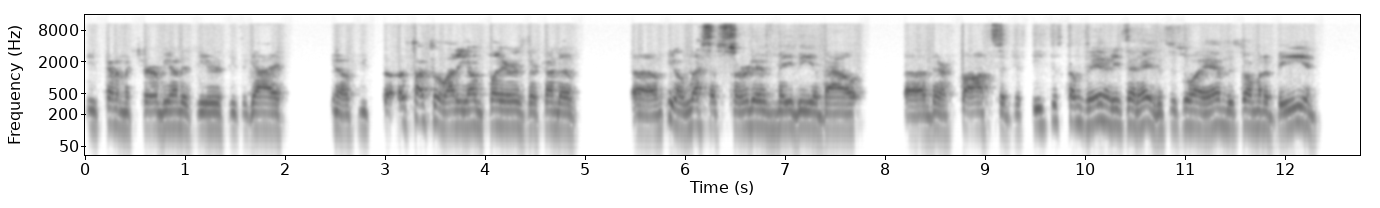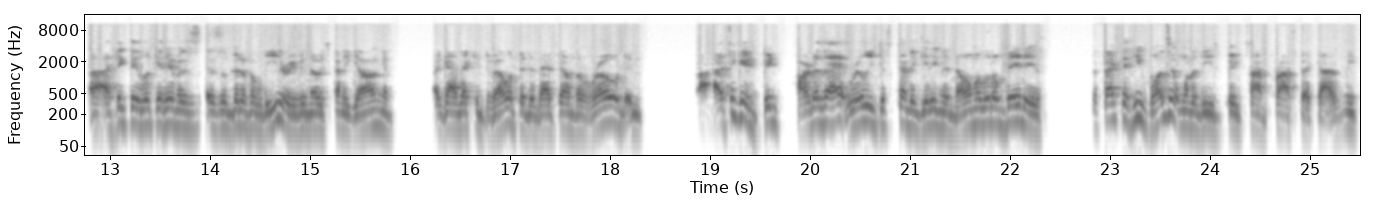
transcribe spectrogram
he's kind of mature beyond his years. He's a guy, you know. If you uh, talk to a lot of young players, they're kind of um, you know, less assertive maybe about uh, their thoughts. And just he just comes in and he said, "Hey, this is who I am. This is who I'm going to be." And uh, I think they look at him as as a bit of a leader, even though he's kind of young and a guy that can develop into that down the road. And I think a big part of that, really, just kind of getting to know him a little bit, is the fact that he wasn't one of these big time prospect guys. I mean,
